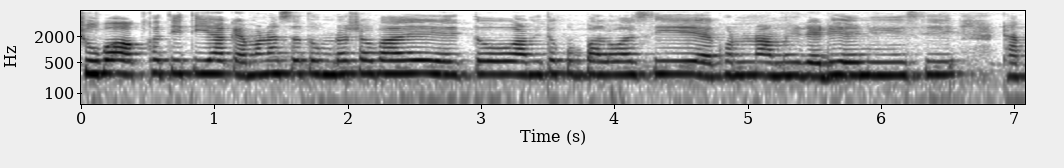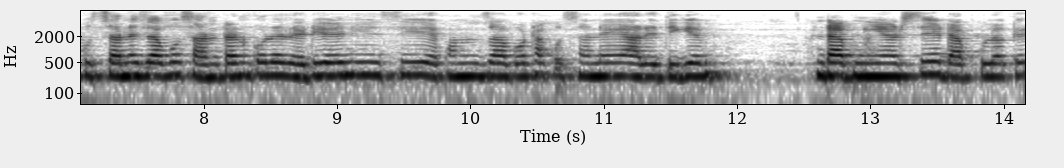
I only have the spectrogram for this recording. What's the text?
শুভ অক্ষয় তৃতীয়া কেমন আছো তোমরা সবাই? এই তো আমি তো খুব ভালো আছি। এখন আমি রেডি হয়ে নিয়েছি। ঠাকুর স্থানে যাব, স্নান টান করে রেডি হয়ে নিয়েছি। এখন যাব ঠাকুর স্থানে আর এদিকে ডাব নিয়ে আসছে। ডাবগুলোকে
